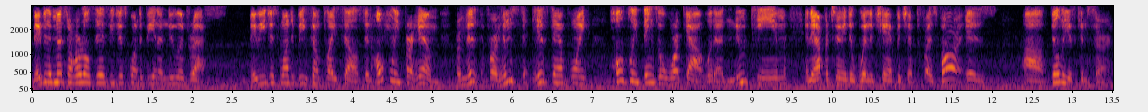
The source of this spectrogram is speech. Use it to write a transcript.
Maybe the mental hurdles is he just wanted to be in a new address. Maybe he just wanted to be someplace else. And hopefully for him, from his, for him, his standpoint, hopefully things will work out with a new team and the opportunity to win a championship. As far as uh, Philly is concerned,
